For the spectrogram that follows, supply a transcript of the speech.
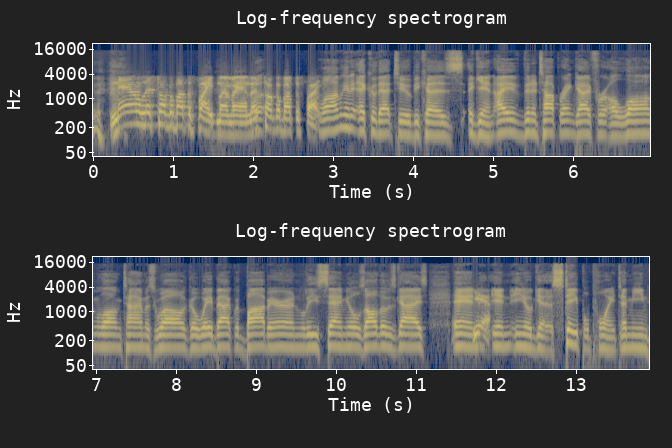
now let's talk about the fight, my man. Let's Well- talk about the fight. Well, I'm going to echo that too because again, I've been a top ranked guy for a long, long time as well. Go way back with Bob Arum, Lee Samuels, all those guys, and Yeah. in you know get a staple point. I mean,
